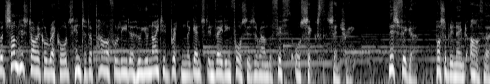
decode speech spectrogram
but some historical records hint at a powerful leader who united Britain against invading forces around the 5th or 6th century. This figure, possibly named Arthur,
